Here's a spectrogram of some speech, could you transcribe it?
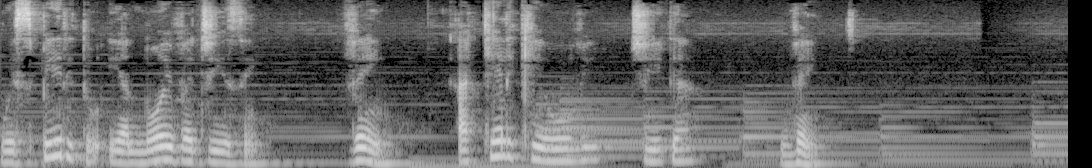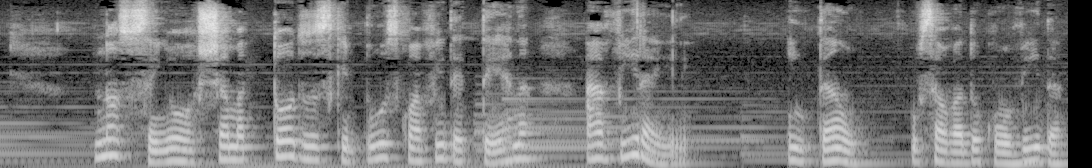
O Espírito e a noiva dizem: Vem. Aquele que ouve, diga: Vem. Nosso Senhor chama todos os que buscam a vida eterna a vir a Ele. Então, o Salvador convida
